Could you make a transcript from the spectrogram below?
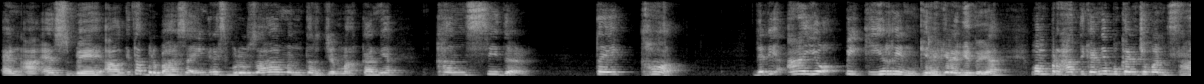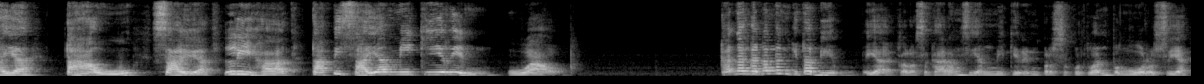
NASB, Alkitab berbahasa Inggris berusaha menerjemahkannya consider, take thought. Jadi ayo pikirin kira-kira gitu ya. Memperhatikannya bukan cuma saya tahu, saya lihat, tapi saya mikirin. Wow. Kadang-kadang kan kita bi ya kalau sekarang sih yang mikirin persekutuan pengurus ya.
